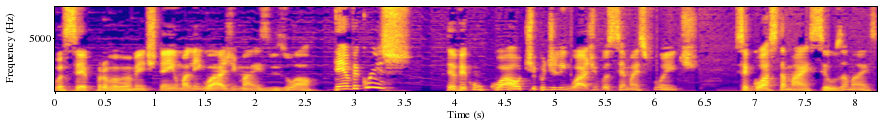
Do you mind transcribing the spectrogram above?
você provavelmente tem uma linguagem mais visual. Tem a ver com isso. Tem a ver com qual tipo de linguagem você é mais fluente. Você gosta mais, você usa mais.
